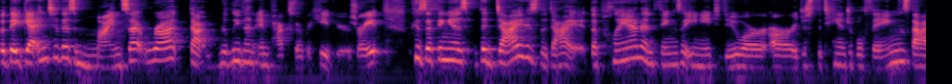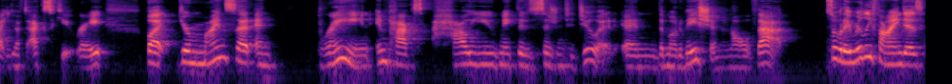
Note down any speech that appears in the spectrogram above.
but they get into this mindset rut that really then impacts their behaviors, right? Because the thing is, the diet is the diet. The plan and things that you need to do are, are just the tangible things that you have to execute, right? But your mindset and brain impacts how you make the decision to do it and the motivation and all of that. So, what I really find is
